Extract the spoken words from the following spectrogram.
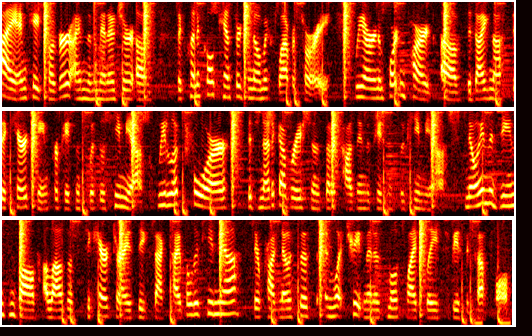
Hi, I'm Kate Koger. I'm the manager of the Clinical Cancer Genomics Laboratory. We are an important part of the diagnostic care team for patients with leukemia. We look for the genetic aberrations that are causing the patient's leukemia. Knowing the genes involved allows us to characterize the exact type of leukemia, their prognosis, and what treatment is most likely to be successful.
